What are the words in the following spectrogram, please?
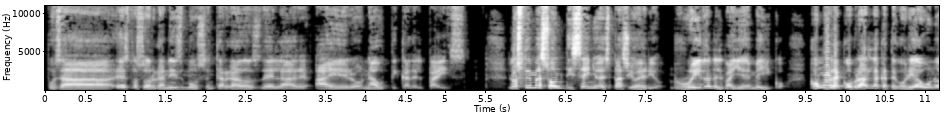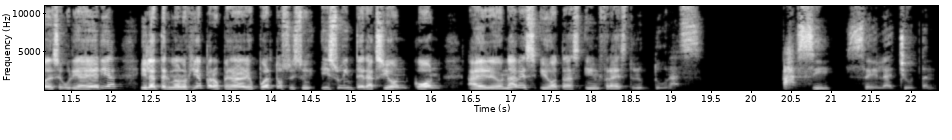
pues a estos organismos encargados de la aeronáutica del país. Los temas son diseño de espacio aéreo, ruido en el Valle de México, cómo recobrar la categoría 1 de seguridad aérea y la tecnología para operar aeropuertos y su, y su interacción con aeronaves y otras infraestructuras. Así se la chutan.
